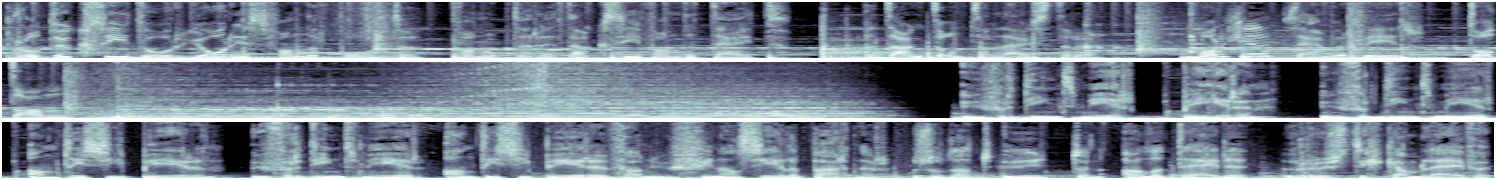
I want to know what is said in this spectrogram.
Productie door Joris van der Poorten van op de redactie van De Tijd. Bedankt om te luisteren. Morgen zijn we er weer. Tot dan. U verdient meer peren. U verdient meer anticiperen. U verdient meer anticiperen van uw financiële partner, zodat u ten alle tijde rustig kan blijven,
